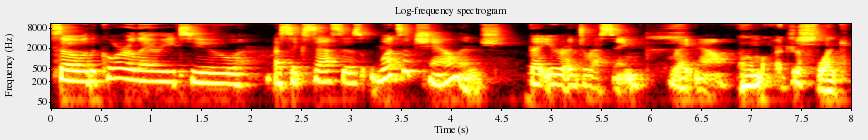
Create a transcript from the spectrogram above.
So, the corollary to a success is what's a challenge that you're addressing right now? Um, just like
